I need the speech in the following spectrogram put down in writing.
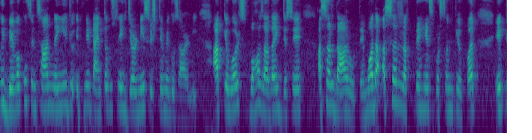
कोई बेवकूफ़ इंसान नहीं है जो इतने टाइम तक उसने एक जर्नी इस रिश्ते में गुजार ली। आपके वर्ड्स बहुत ज़्यादा एक जैसे असरदार होते हैं, बहुत असर रखते हैं इस पर्सन के ऊपर। एक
